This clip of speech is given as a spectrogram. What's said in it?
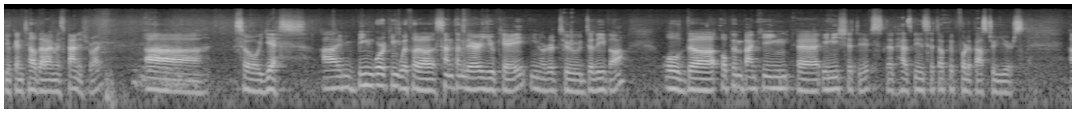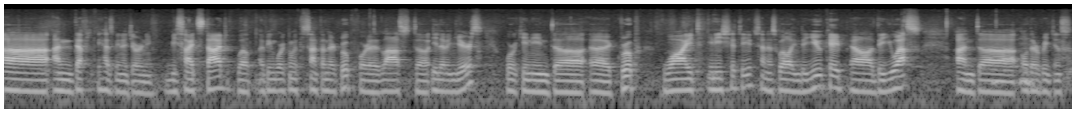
You can tell that I'm Spanish, right? Uh, so yes, I've been working with uh, Santander UK in order to deliver all the open banking uh, initiatives that has been set up for the past two years. Uh, and definitely has been a journey. Besides that, well, I've been working with Santander Group for the last uh, 11 years, working in the uh, group-wide initiatives and as well in the UK, the US, and other regions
